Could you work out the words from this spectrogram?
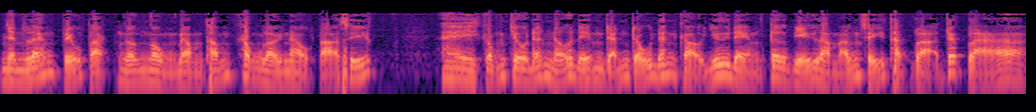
nhìn lén tiểu tạc ngượng ngùng đầm thấm không lời nào tả xiết. Hay cũng chưa đến nửa đêm rảnh rỗi đến cờ dưới đèn, tư vị làm ẩn sĩ thật là rất lạ.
